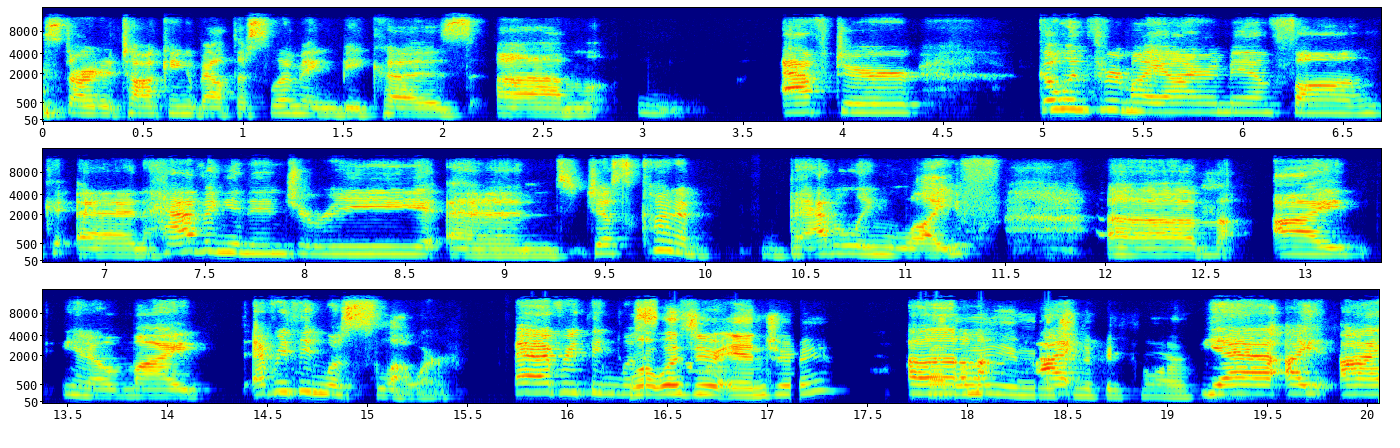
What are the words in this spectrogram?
started talking about the swimming because um, after going through my Ironman funk and having an injury and just kind of battling life. Um, I, you know, my everything was slower. Everything was. What was your injury? Um, you mentioned I, it before. Yeah, I I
